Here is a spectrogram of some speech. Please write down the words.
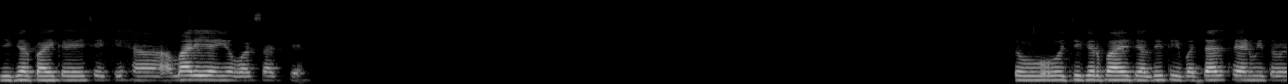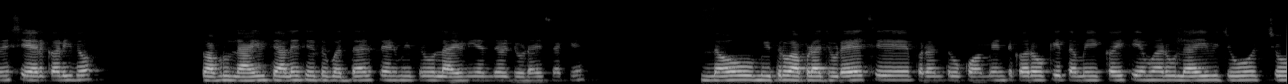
જીગરભાઈ કહે છે કે, હા, અમારે અહીંયા વરસાદ છે. તો જીગરભાઈ જલ્દીથી બધા જ ફ્રેન્ડ મિત્રોને શેર કરી દો. તો આપણું લાઈવ ચાલે છે, તો બધા જ ફ્રેન્ડ મિત્રો લાઈવની અંદર જોડાઈ શકે. નવ મિત્રો આપણા જોડાયા છે, પરંતુ કોમેન્ટ કરો કે તમે કઈથી અમારું લાઈવ જુઓ છો?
